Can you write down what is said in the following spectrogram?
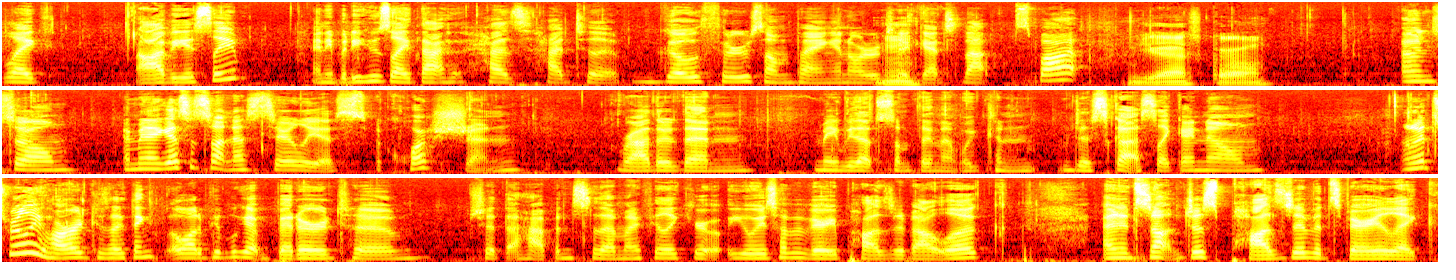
like obviously, anybody who's like that has had to go through something in order to Mm. get to that spot. Yes, girl. And so, I mean, I guess it's not necessarily a question, rather than maybe that's something that we can discuss. Like I know, and it's really hard because I think a lot of people get bitter to shit that happens to them. I feel like you're, you always have a very positive outlook, and it's not just positive; it's very like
